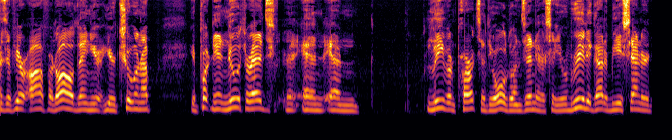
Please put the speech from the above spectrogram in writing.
because if you're off at all, then you're you're chewing up, you're putting in new threads and and leaving parts of the old ones in there. So you really got to be centered.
